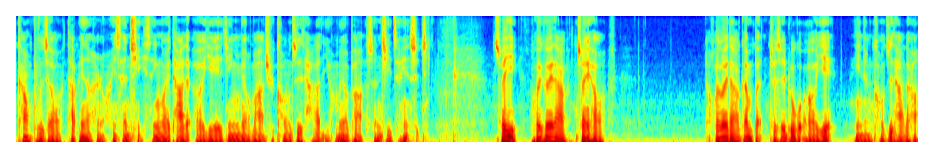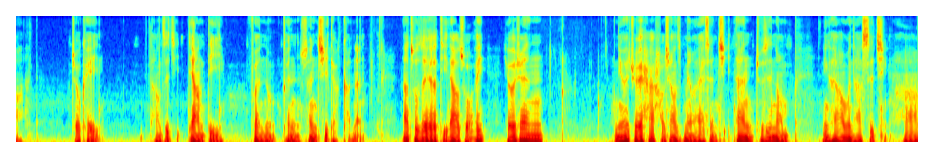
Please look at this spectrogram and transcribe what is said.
康复之后，他变得很容易生气，是因为他的额叶已经没有办法去控制他有没有办法生气这件事情。所以回归到最后，回归到根本，就是如果额叶你能控制它的话，就可以。让自己降低愤怒跟生气的可能。那作者有提到说，哎，有些人你会觉得他好像是没有在生气，但就是那种你可能要问他事情啊，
